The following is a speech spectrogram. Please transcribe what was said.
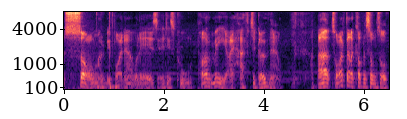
song. Let me find out what it is. It is called Pardon Me, I Have to Go Now. Uh, so I've done a couple of songs of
